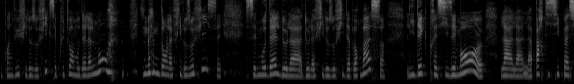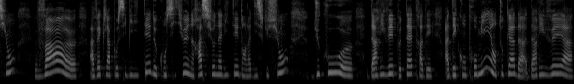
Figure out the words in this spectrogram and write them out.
du point de vue philosophique, c'est plutôt un modèle allemand, même dans la philosophie. C'est le modèle de la, de la philosophie d'Habermas. L'idée que précisément euh, la, la, participation va avec la possibilité de constituer une rationalité dans la discussion, du coup euh, d'arriver peut-être à des, à des compromis, en tout cas d'arriver à,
